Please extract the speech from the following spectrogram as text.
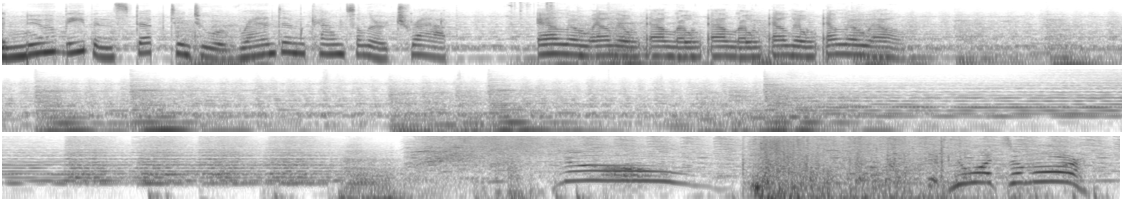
The noob even stepped into a random counselor trap. LOLOLOLOLOLOL. No! You want some more?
